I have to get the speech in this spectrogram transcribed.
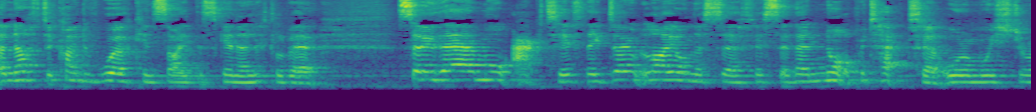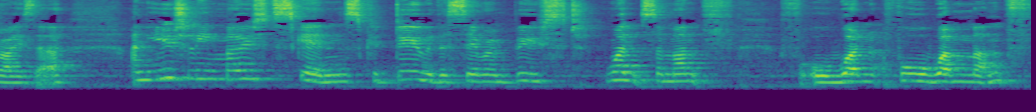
enough to kind of work inside the skin a little bit. So they're more active, they don't lie on the surface, so they're not a protector or a moisturiser. And usually most skins could do with a serum boost once a month or one for one month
